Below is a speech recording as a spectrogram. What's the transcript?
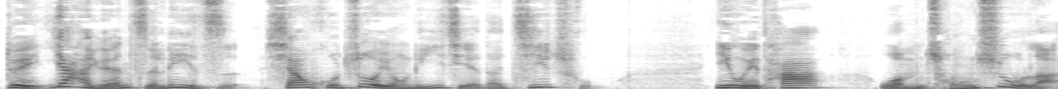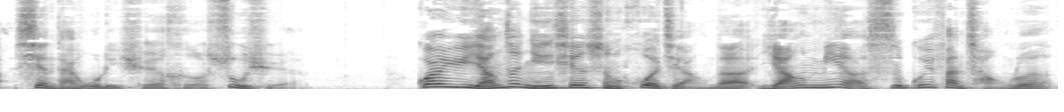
对亚原子粒子相互作用理解的基础，因为它我们重塑了现代物理学和数学。关于杨振宁先生获奖的杨米尔斯规范场论，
